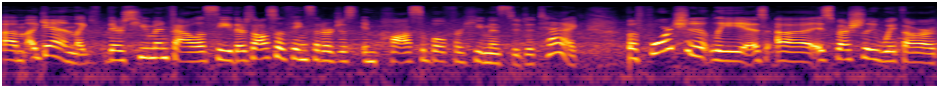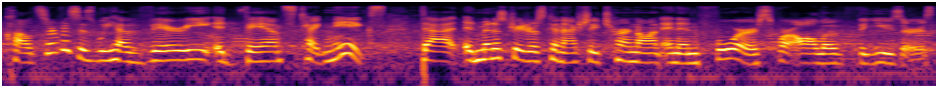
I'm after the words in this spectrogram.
um, again, like there's human fallacy, there's also things that are just impossible for humans to detect. But fortunately, uh, especially with our cloud services, we have very advanced techniques that administrators can actually turn on and enforce for all of the users.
